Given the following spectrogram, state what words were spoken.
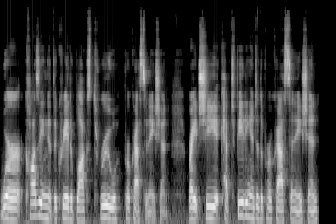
were causing the creative blocks through procrastination right? She kept feeding into the procrastination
